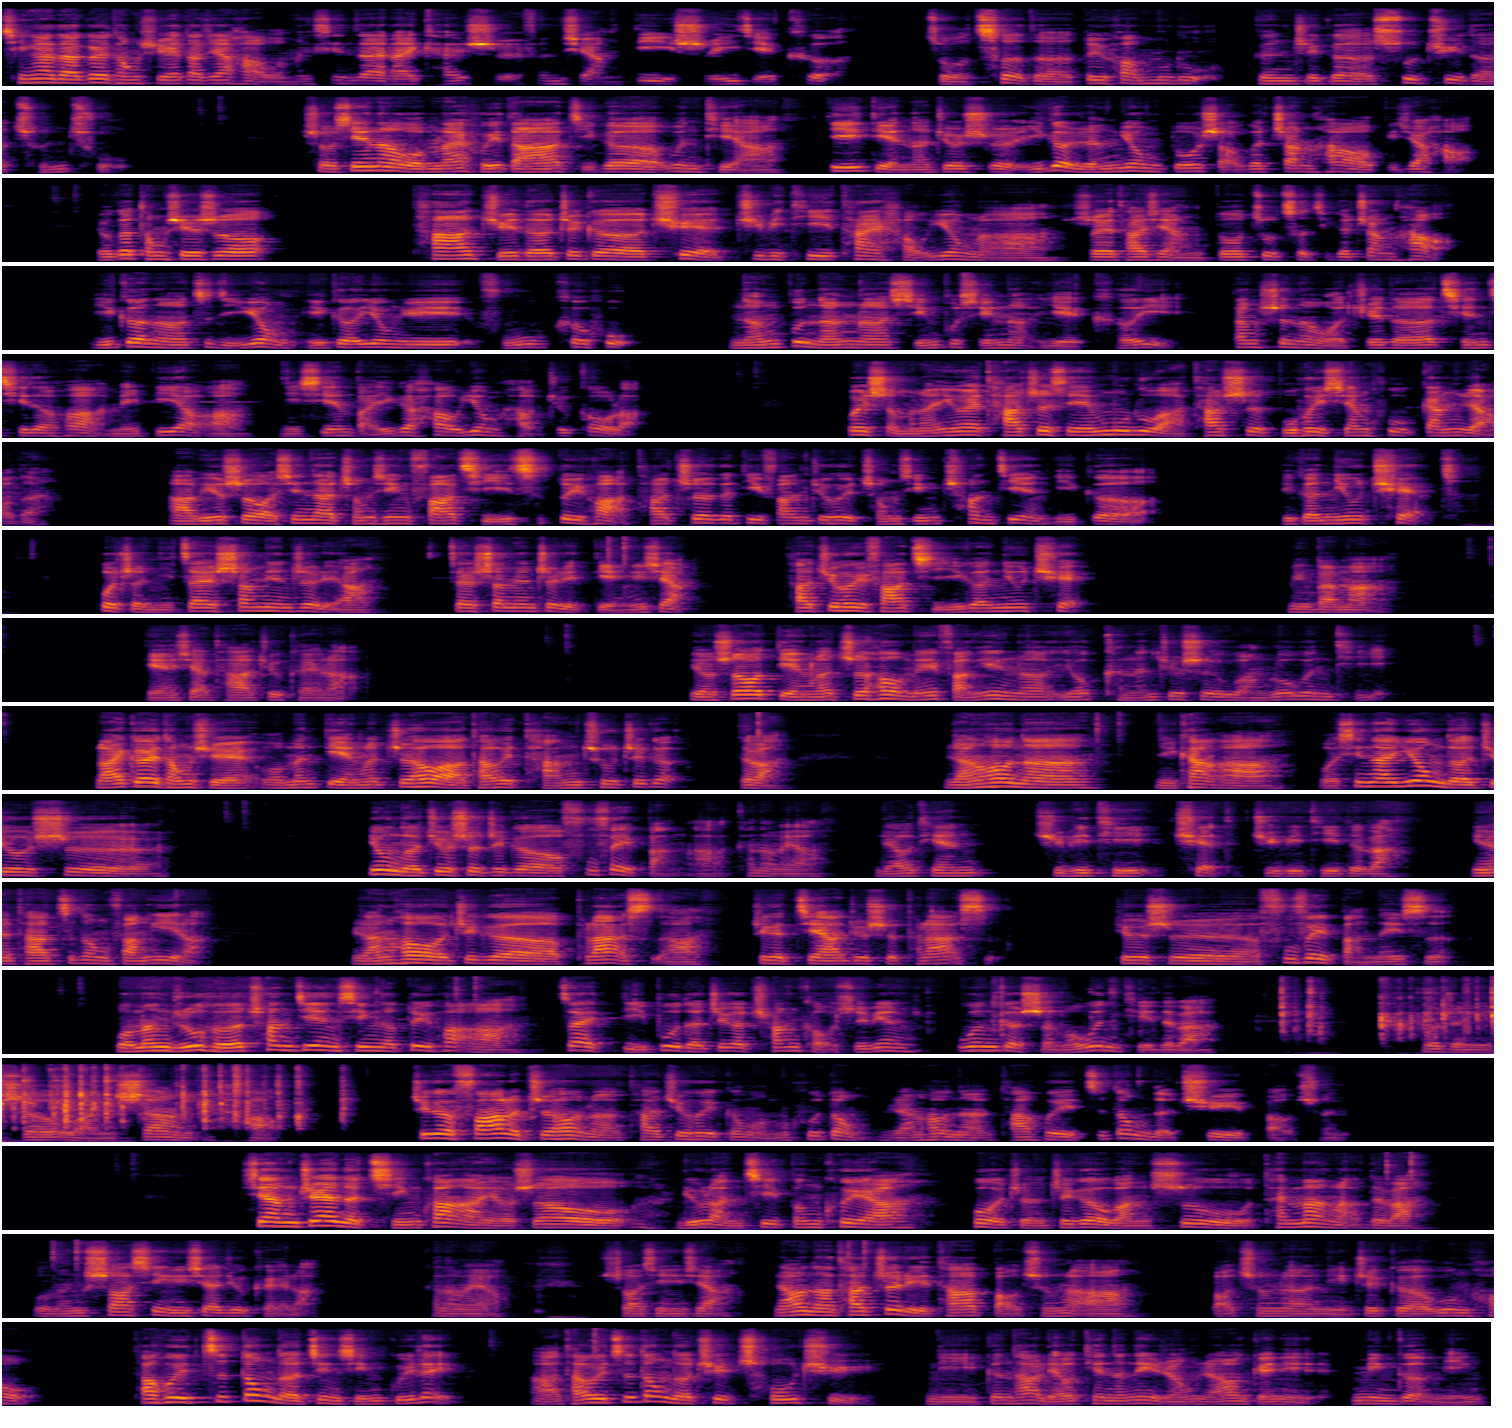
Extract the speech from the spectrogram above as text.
亲爱的各位同学，大家好，我们现在来开始分享第十一节课左侧的对话目录跟这个数据的存储。首先呢，我们来回答几个问题啊。第一点呢，就是一个人用多少个账号比较好？有个同学说，他觉得这个 Chat GPT 太好用了啊，所以他想多注册几个账号，一个呢自己用，一个用于服务客户，能不能呢？行不行呢？也可以。但是呢，我觉得前期的话没必要啊，你先把一个号用好就够了。为什么呢？因为它这些目录啊，它是不会相互干扰的啊。比如说，我现在重新发起一次对话，它这个地方就会重新创建一个一个 new chat，或者你在上面这里啊，在上面这里点一下，它就会发起一个 new chat，明白吗？点一下它就可以了。有时候点了之后没反应呢，有可能就是网络问题。来，各位同学，我们点了之后啊，它会弹出这个，对吧？然后呢，你看啊，我现在用的就是用的就是这个付费版啊，看到没有？聊天 GPT Chat GPT 对吧？因为它自动翻译了。然后这个 Plus 啊，这个加就是 Plus，就是付费版的意思。我们如何创建新的对话啊？在底部的这个窗口随便问个什么问题，对吧？或者你说晚上好，这个发了之后呢，它就会跟我们互动，然后呢，它会自动的去保存。像这样的情况啊，有时候浏览器崩溃啊，或者这个网速太慢了，对吧？我们刷新一下就可以了，看到没有？刷新一下，然后呢，它这里它保存了啊，保存了你这个问候。它会自动的进行归类啊，它会自动的去抽取你跟他聊天的内容，然后给你命个名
